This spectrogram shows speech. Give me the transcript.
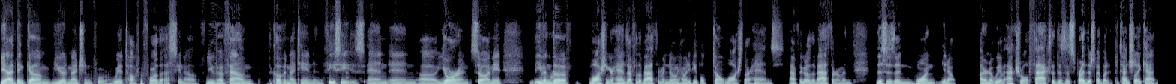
Yeah, I think um, you had mentioned for we had talked before this. You know, you have found the COVID nineteen in feces and in uh, urine. So I mean, even the washing your hands after the bathroom and knowing how many people don't wash their hands after they go to the bathroom and this is in one you know i don't know if we have actual facts that this is spread this way but it potentially can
